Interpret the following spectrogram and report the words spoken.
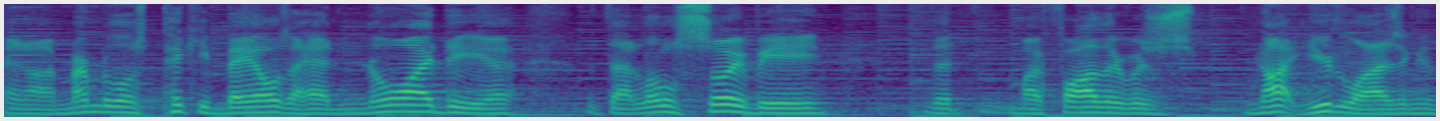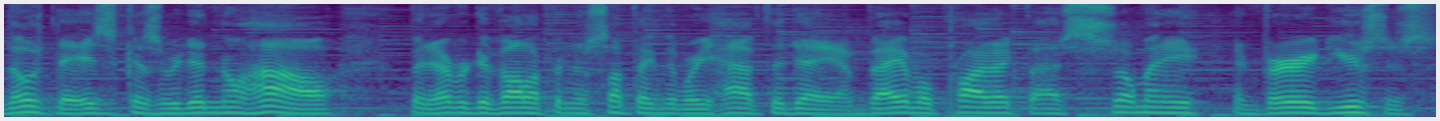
And I remember those picky bales. I had no idea that that little soybean that my father was not utilizing in those days because we didn't know how, but ever develop into something that we have today, a valuable product that has so many and varied uses.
